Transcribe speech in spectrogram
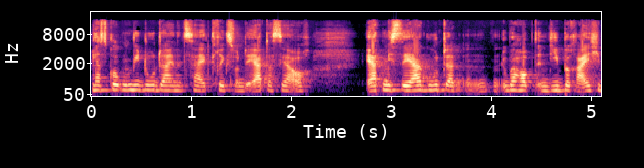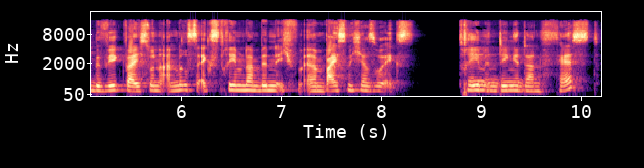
lass gucken, wie du deine Zeit kriegst. Und er hat das ja auch, er hat mich sehr gut dann überhaupt in die Bereiche bewegt, weil ich so ein anderes Extrem dann bin. Ich äh, beiß mich ja so extrem in Dinge dann fest.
